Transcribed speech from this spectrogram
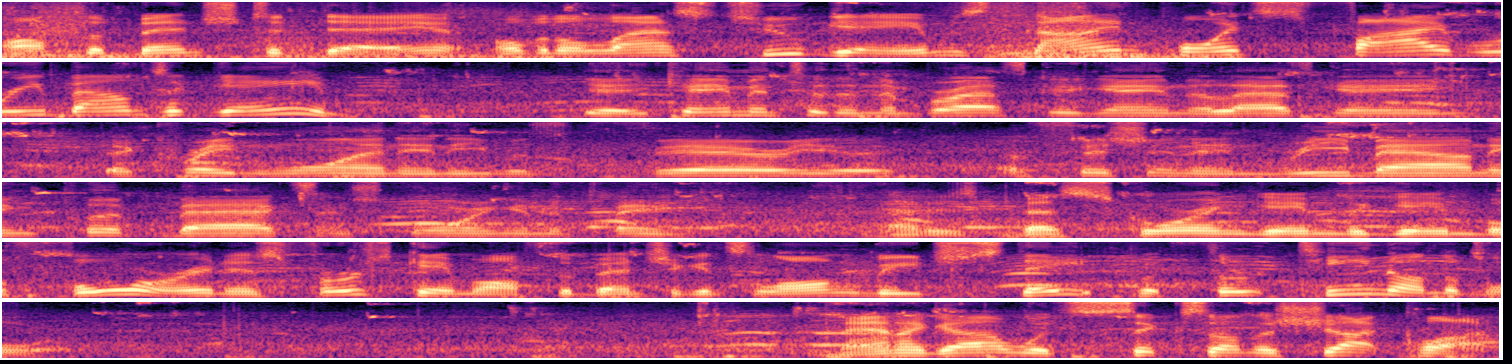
off the bench today. Over the last two games, nine points, five rebounds a game. Yeah, he came into the Nebraska game, the last game that Creighton won, and he was very uh, efficient in rebounding, putbacks, and scoring in the paint. Had his best scoring game the game before in his first game off the bench against Long Beach State, put 13 on the board. Manigat with six on the shot clock.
